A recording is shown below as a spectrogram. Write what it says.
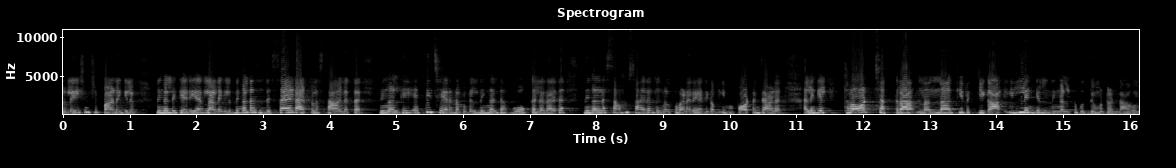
റിലേഷൻഷിപ്പ് ആണെങ്കിലും നിങ്ങളുടെ കരിയറിലാണെങ്കിലും നിങ്ങളുടെ ഡിസൈഡ് ആയിട്ടുള്ള സ്ഥാനത്ത് നിങ്ങൾക്ക് എത്തിച്ചേരണമെങ്കിൽ നിങ്ങളുടെ വോക്കൽ അതായത് നിങ്ങളുടെ സംസാരം നിങ്ങൾക്ക് വളരെയധികം ഇമ്പോർട്ടന്റ് ആണ്. അല്ലെങ്കിൽ ത്രോട്ട് ചക്ര നന്നാക്കി വെക്കുക ഇല്ലെങ്കിൽ നിങ്ങൾക്ക് ബുദ്ധിമുട്ടുണ്ടാവും.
